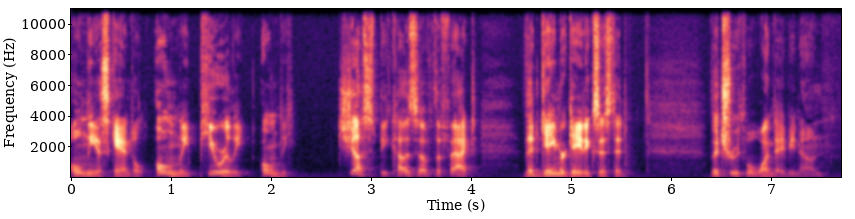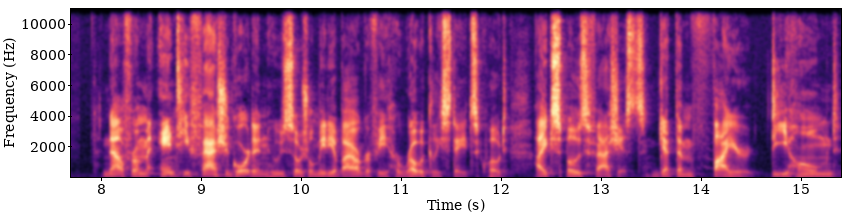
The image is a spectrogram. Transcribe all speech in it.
only a scandal, only, purely, only, just because of the fact that Gamergate existed. The truth will one day be known. Now from anti-Fash Gordon, whose social media biography heroically states, quote, I expose fascists, get them fired, dehomed,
